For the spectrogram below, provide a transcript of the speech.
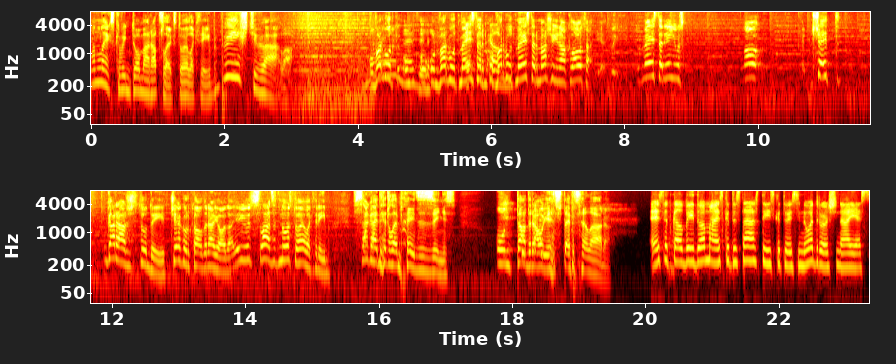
Man liekas, ka viņi tomēr atslēgs to elektrību bišķi vēlāk. Un varbūt, un, un, un varbūt mēs tam atkal- varbūt mēs tam mašīnā klausāmies. Mēs tam, ja jūs šeit garāžas studija, Čekurkalda rajonā, ja jūs slēdzat no to elektrību, sagaidiet, lai beidzas ziņas. Un tad raujiet stepselā ārā. Es atkal biju domājis, ka tu stāstīsi, ka tu esi nodrošinājies,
